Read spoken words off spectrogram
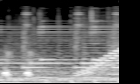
Wow.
